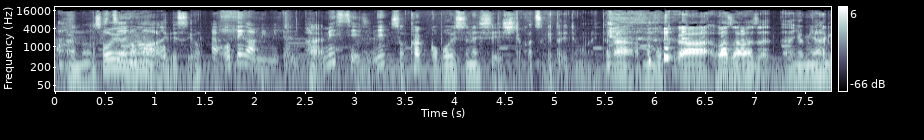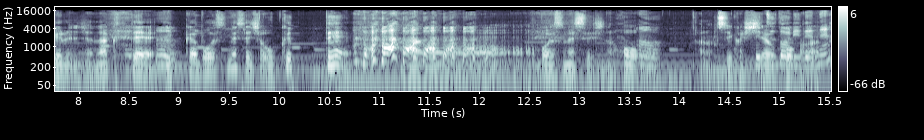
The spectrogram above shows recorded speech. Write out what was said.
あのそういうのもあれですよ。あお手紙みたいな、はい。メッセージね。そうかっこボイスメッセージとかつけといてもらえたらまあ僕が わざわざ読み上げるんじゃなくてうん。一、回ボイスメッセージを送って、あのーボイスメッセージの方を、うん。あの追加してお別こうかなね、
